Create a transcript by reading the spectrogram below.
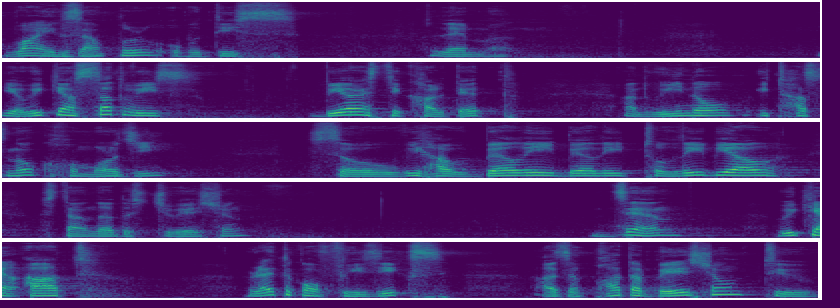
one example of this lemma. Yeah, we can start with realistic quartet, and we know it has no homology. So we have very, very trivial standard situation. Then we can add Lightcone physics as a perturbation to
